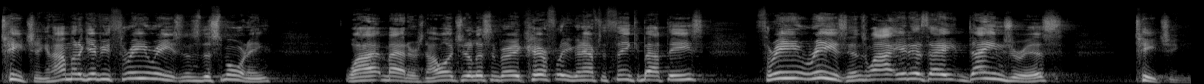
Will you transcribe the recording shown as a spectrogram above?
teaching. And I'm going to give you three reasons this morning why it matters. Now, I want you to listen very carefully. You're going to have to think about these. Three reasons why it is a dangerous teaching.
